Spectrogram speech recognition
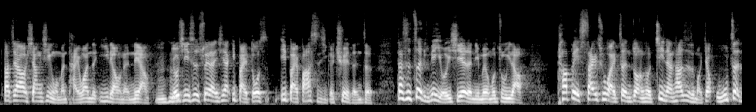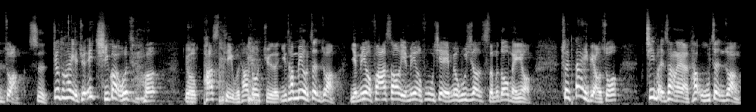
大家要相信我们台湾的医疗能量，嗯尤其是虽然现在一百多十、一百八十几个确诊者，但是这里面有一些人，你们有没有注意到，他被筛出来症状的时候，竟然他是什么叫无症状？是，就是他也觉得，哎，奇怪，我怎么有 positive？他都觉得，因为他没有症状，也没有发烧，也没有腹泻，也没有呼吸道，什么都没有，所以代表说。基本上来讲，它无症状，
